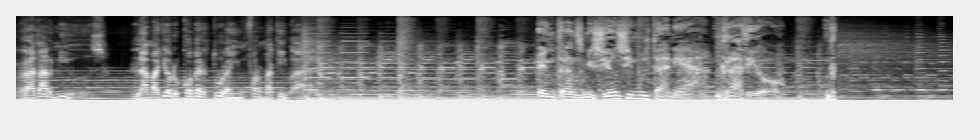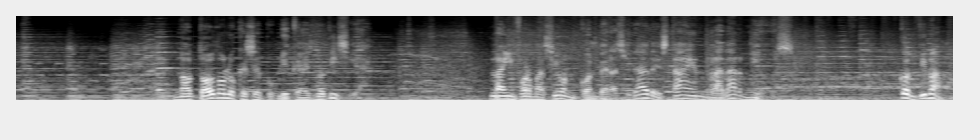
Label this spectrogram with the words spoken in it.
Radar News, la mayor cobertura informativa. En transmisión simultánea, radio No todo lo que se publica es noticia. La información con veracidad está en Radar News. Continuamos.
